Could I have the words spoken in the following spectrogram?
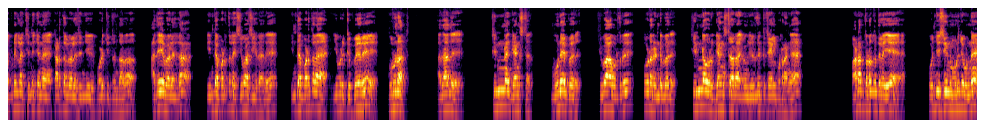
எப்படிலாம் சின்ன சின்ன கடத்தல் வேலை செஞ்சு பொழைச்சிட்டு இருந்தாரோ அதே வேலை தான் இந்த படத்தில் சிவா செய்கிறாரு இந்த படத்தில் இவருக்கு பேர் குருநாத். அதாவது சின்ன கேங்ஸ்டர் மூணே பேர். சிவா ஒருத்தர் கூட ரெண்டு பேர். சின்ன ஒரு கேங்ஸ்டராக இவங்க இருந்துட்டு செயல்படுறாங்க. படம் தொடக்கத்திலேயே கொஞ்சம் சீன் முடிஞ்ச உடனே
